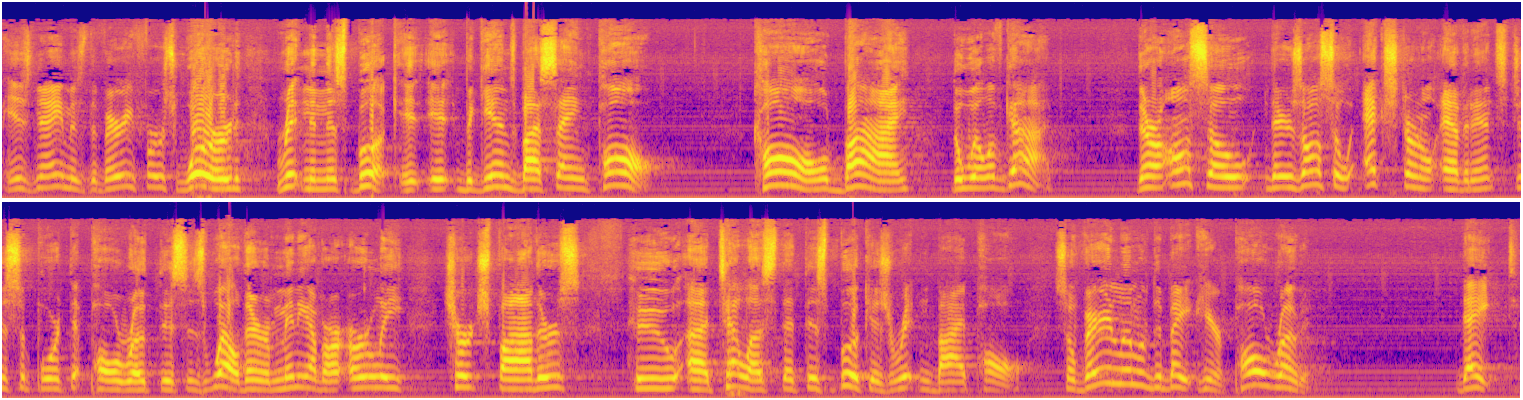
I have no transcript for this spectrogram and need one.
His name is the very first word written in this book. It, it begins by saying Paul, called by the will of God. There are also, there's also external evidence to support that Paul wrote this as well. There are many of our early church fathers who uh, tell us that this book is written by Paul. So, very little debate here. Paul wrote it. Date.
